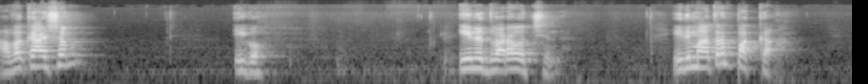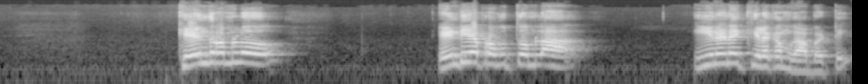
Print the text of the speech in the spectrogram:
అవకాశం ఇగో ఈయన ద్వారా వచ్చింది. ఇది మాత్రం పక్క. కేంద్రంలో ఎన్డీఏ ప్రభుత్వంలో ఈయననే కీలకం కాబట్టి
